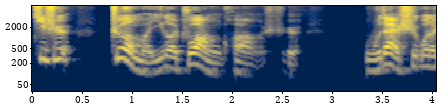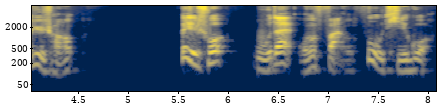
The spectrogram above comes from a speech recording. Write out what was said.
其实。这么一个状况是五代十国的日常，可以说五代我们反复提过，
